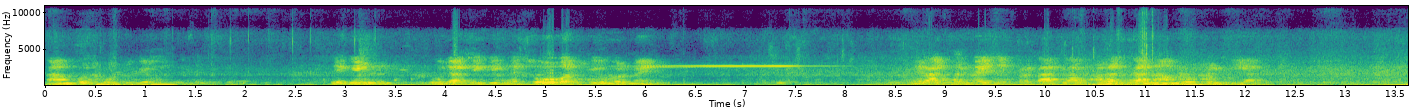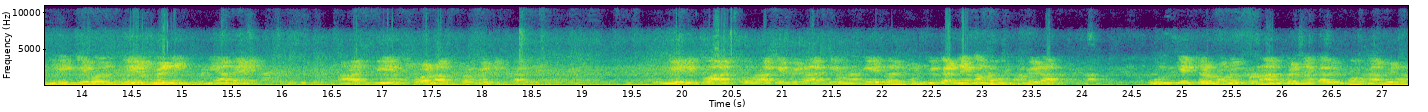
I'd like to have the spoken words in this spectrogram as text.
काम को छोड़ चुके होंगे। लेकिन पूजा सिंह जी ने सौ वर्ष की उम्र में मैराथन में जिस प्रकार का भारत का नाम रोशन किया ये केवल देश में नहीं, दुनिया में आज भी एक स्वर्ण अक्षर में लिखा गया तो मेरे को आज सौभाग्य मिला कि उनके दर्शन भी करने का मौका मिला, उनके चरणों में प्रणाम करने का भी मौका मिला।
